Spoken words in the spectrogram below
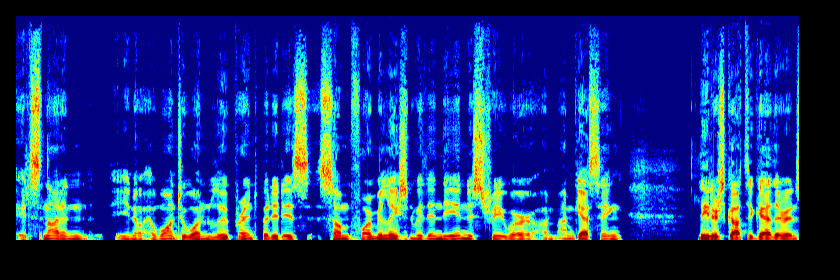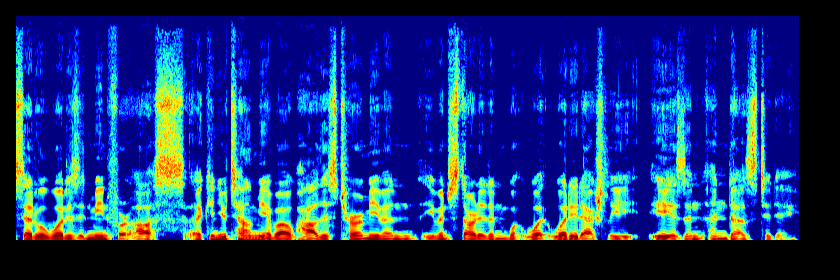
it's not an you know a one to one blueprint, but it is some formulation within the industry where I'm, I'm, guessing leaders got together and said, "Well, what does it mean for us?" Uh, can you tell me about how this term even even started and what what, what it actually is and, and does today?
